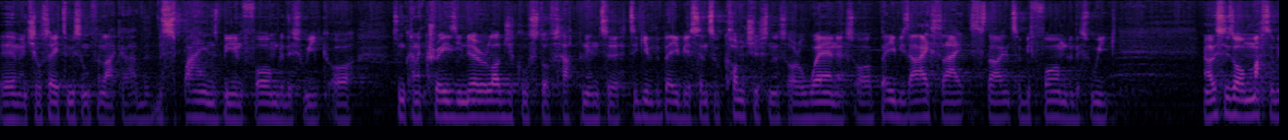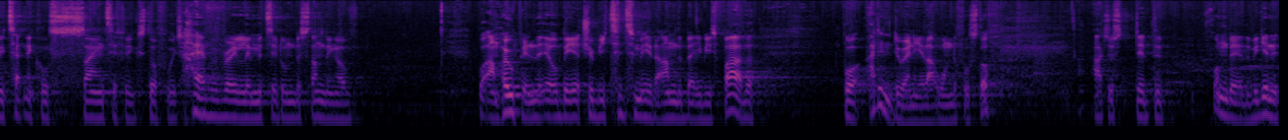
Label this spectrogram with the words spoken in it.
Um, and she'll say to me something like, oh, the, spine's being formed this week, or some kind of crazy neurological stuff's happening to, to give the baby a sense of consciousness or awareness, or baby's eyesight starting to be formed this week. Now, this is all massively technical, scientific stuff, which I have a very limited understanding of. But I'm hoping that it'll be attributed to me that I'm the baby's father. But I didn't do any of that wonderful stuff. I just did the fun bit at the beginning.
